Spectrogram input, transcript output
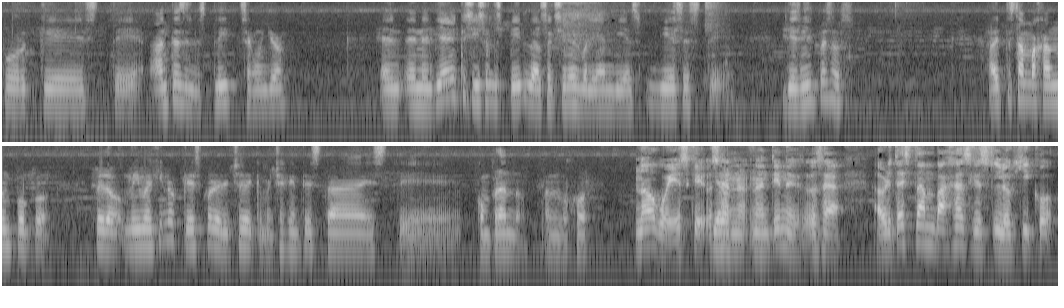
porque este antes del split, según yo. En, el día en que se hizo el split, las acciones valían 10, 10 este, 10 mil pesos. Ahorita están bajando un poco, pero me imagino que es por el hecho de que mucha gente está este, comprando, a lo mejor. No, güey, es que, o sea, no, no, entiendes. O sea, ahorita están bajas y es lógico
